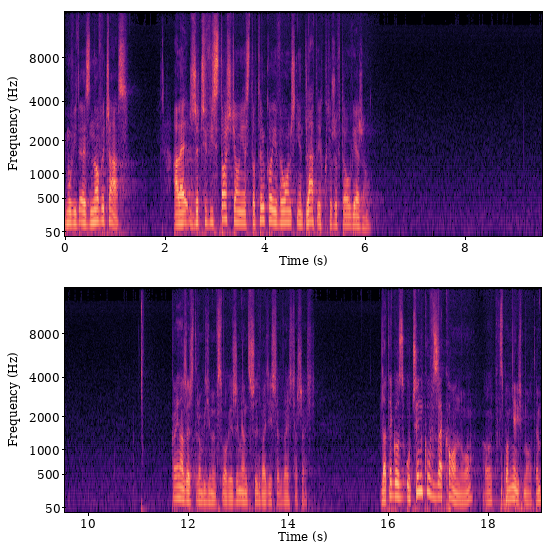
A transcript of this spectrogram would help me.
I mówi, to jest nowy czas. Ale rzeczywistością jest to tylko i wyłącznie dla tych, którzy w to uwierzą. Kolejna rzecz, którą widzimy w słowie, Rzymian 3, 20, 26. Dlatego z uczynków zakonu, o, wspomnieliśmy o tym,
